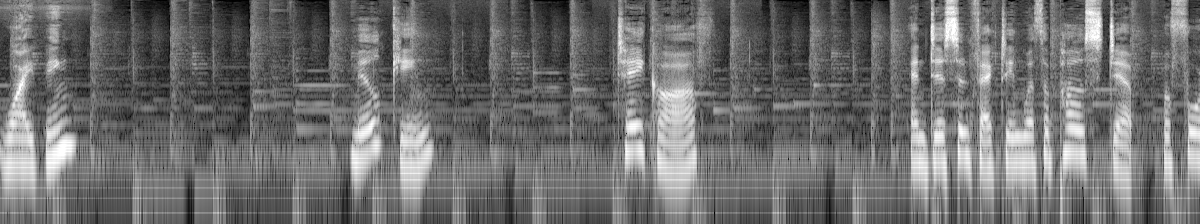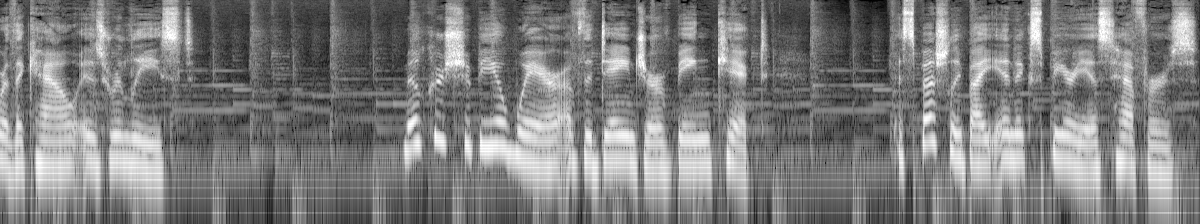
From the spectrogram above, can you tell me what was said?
wiping, milking, take off, and disinfecting with a post dip before the cow is released. Milkers should be aware of the danger of being kicked, especially by inexperienced heifers.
